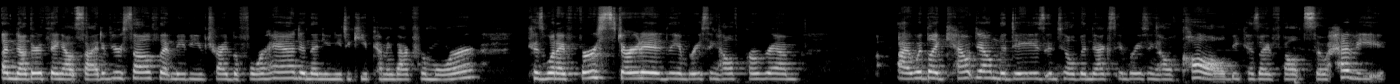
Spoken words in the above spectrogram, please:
another thing outside of yourself that maybe you've tried beforehand and then you need to keep coming back for more. Because when I first started the Embracing Health program, I would like count down the days until the next Embracing Health call because I felt so heavy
